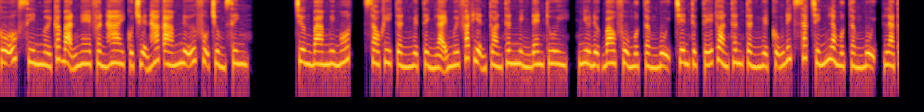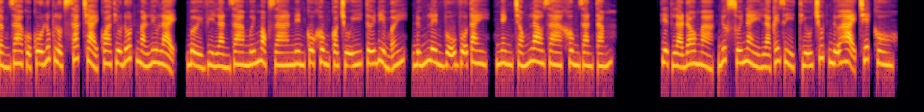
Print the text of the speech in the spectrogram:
Cô Úc xin mời các bạn nghe phần 2 của truyện hắc ám nữ phụ trùng sinh. chương 31, sau khi Tần Nguyệt tỉnh lại mới phát hiện toàn thân mình đen thui, như được bao phủ một tầng bụi. Trên thực tế toàn thân Tần Nguyệt cũng đích xác chính là một tầng bụi, là tầng da của cô lúc lột xác trải qua thiêu đốt mà lưu lại, bởi vì làn da mới mọc ra nên cô không có chú ý tới điểm ấy, đứng lên vỗ vỗ tay, nhanh chóng lao ra không gian tắm. Thiệt là đau mà, nước suối này là cái gì thiếu chút nữa hại chết cô.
